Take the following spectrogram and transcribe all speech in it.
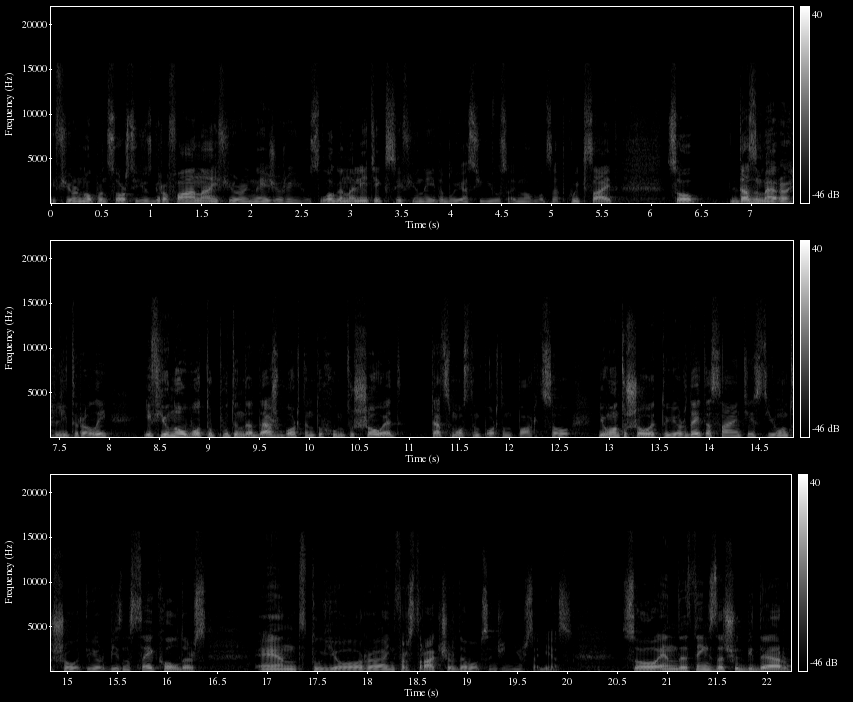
if you're in open source, you use Grafana. If you're in Azure, you use Log Analytics. If you're in AWS, you use, I don't know, what's that, QuickSight. So it doesn't matter, literally. If you know what to put in the dashboard and to whom to show it, that's most important part. So you want to show it to your data scientists, you want to show it to your business stakeholders, and to your uh, infrastructure DevOps engineers, I guess. So, and the things that should be there,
